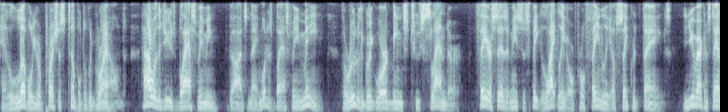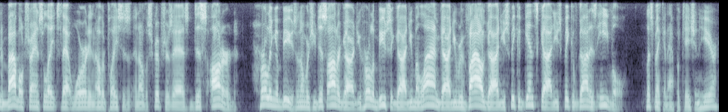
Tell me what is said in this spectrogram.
and level your precious temple to the ground. How are the Jews blaspheming God's name? What does blaspheme mean? The root of the Greek word means to slander. Thayer says it means to speak lightly or profanely of sacred things. The New American Standard Bible translates that word in other places in other scriptures as dishonored, hurling abuse. In other words, you dishonor God, you hurl abuse at God, you malign God, you revile God, you speak against God, you speak of God as evil. Let's make an application here.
